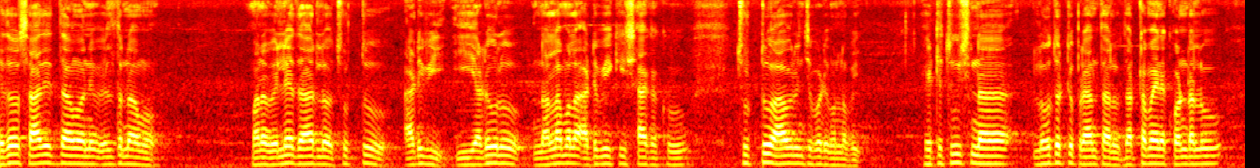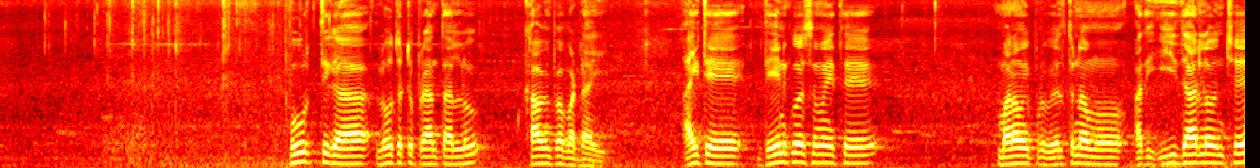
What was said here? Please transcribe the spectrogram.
ఏదో సాధిద్దామని వెళ్తున్నాము. మనం వెళ్ళే దారిలో చుట్టూ అడవి ఈ అడవులు నల్లమల అటవీకి శాఖకు చుట్టూ ఆవరించబడి ఉన్నవి. ఎటు చూసిన లోతట్టు ప్రాంతాలు దట్టమైన కొండలు పూర్తిగా లోతట్టు ప్రాంతాలు కావింపబడ్డాయి. అయితే దేనికోసమైతే మనం ఇప్పుడు వెళ్తున్నామో అది ఈ దారిలోంచే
